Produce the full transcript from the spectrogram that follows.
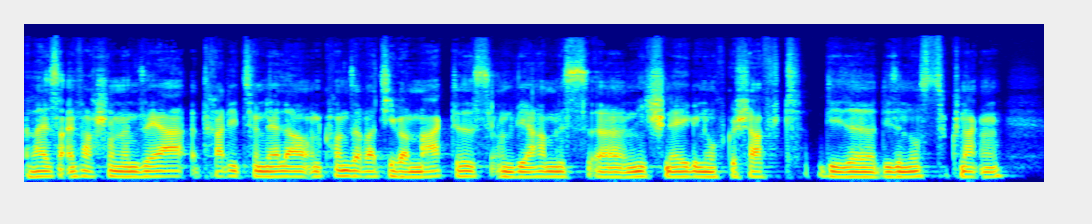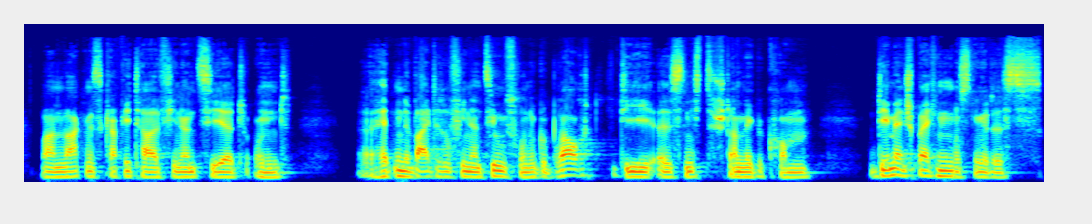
weil es einfach schon ein sehr traditioneller und konservativer Markt ist und wir haben es äh, nicht schnell genug geschafft, diese, diese Nuss zu knacken, waren Wagniskapital finanziert und äh, hätten eine weitere Finanzierungsrunde gebraucht, die ist nicht zustande gekommen. Dementsprechend mussten wir das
